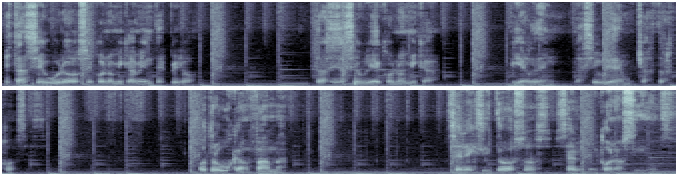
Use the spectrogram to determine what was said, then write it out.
Están seguros económicamente, pero tras esa seguridad económica pierden la seguridad de muchas otras cosas. Otros buscan fama, ser exitosos, ser reconocidos,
